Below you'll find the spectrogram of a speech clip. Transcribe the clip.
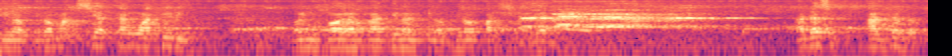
pira-pira maksiat kang watiri mukhalafati lan pira-pira ada ada berapa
